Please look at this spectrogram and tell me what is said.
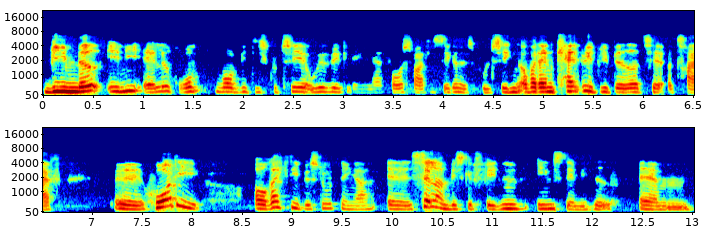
vi er med inde i alle rum, hvor vi diskuterer udviklingen af forsvars- og sikkerhedspolitikken, og hvordan kan vi blive bedre til at træffe øh, hurtige og rigtige beslutninger, øh, selvom vi skal finde enstemmighed. Øhm,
